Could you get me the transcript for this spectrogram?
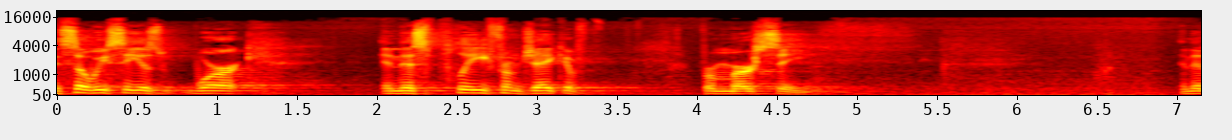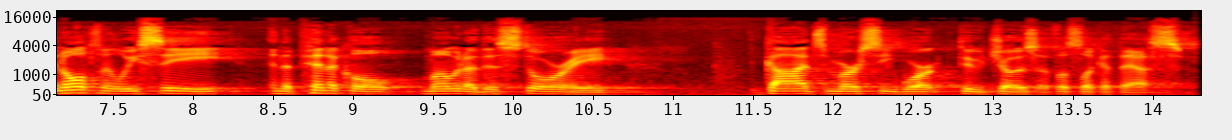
And so we see his work in this plea from Jacob for mercy. And then ultimately, we see in the pinnacle moment of this story God's mercy worked through Joseph. Let's look at this.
